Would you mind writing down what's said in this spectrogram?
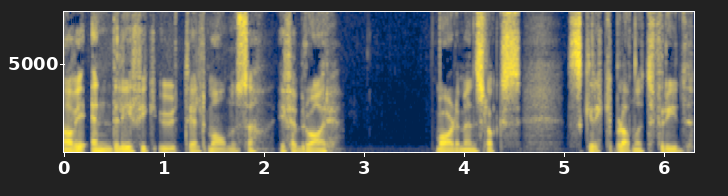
Da vi endelig fikk utdelt manuset i februar, var det med en slags skrekkblandet fryd.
